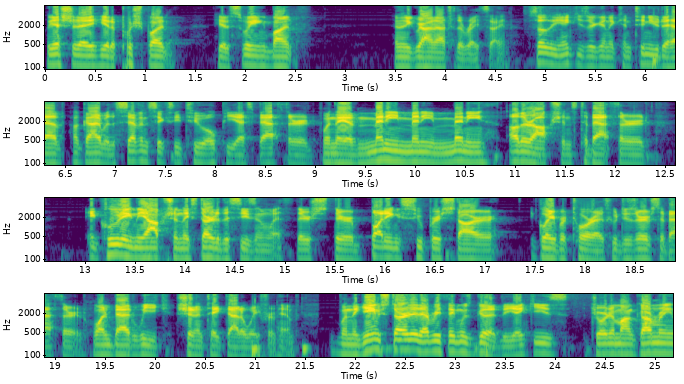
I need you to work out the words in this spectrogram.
Yesterday, he had a push bunt, he had a swinging bunt, and then he grounded out to the right side. So the Yankees are going to continue to have a guy with a 762 OPS bat third when they have many, many, many other options to bat third, including the option they started the season with. There's their budding superstar Gleyber Torres, who deserves to bat third. One bad week shouldn't take that away from him. When the game started, everything was good. The Yankees, Jordan Montgomery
